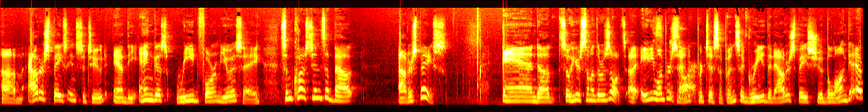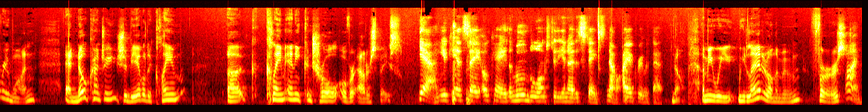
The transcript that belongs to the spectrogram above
um, Outer Space Institute and the Angus Reid Forum USA some questions about outer space. And uh, so here's some of the results. Uh, 81% of participants agreed that outer space should belong to everyone, and no country should be able to claim uh, c- claim any control over outer space. Yeah, you can't say okay, the moon belongs to the United States. No, I agree with that. No, I mean we we landed on the moon first, Fine.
